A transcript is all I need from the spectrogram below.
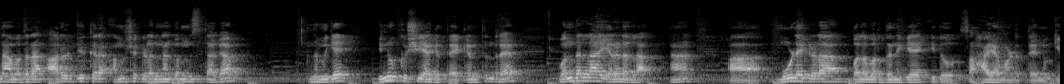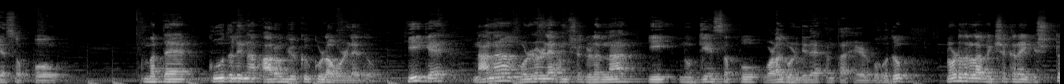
ನಾವು ಅದರ ಆರೋಗ್ಯಕರ ಅಂಶಗಳನ್ನು ಗಮನಿಸಿದಾಗ ನಮಗೆ ಇನ್ನೂ ಖುಷಿಯಾಗುತ್ತೆ. ಯಾಕಂತಂದರೆ ಒಂದಲ್ಲ ಎರಡಲ್ಲ ಆ, ಮೂಳೆಗಳ ಬಲವರ್ಧನೆಗೆ ಇದು ಸಹಾಯ ಮಾಡುತ್ತೆ ನುಗ್ಗೆ ಸೊಪ್ಪು. ಮತ್ತು ಕೂದಲಿನ ಆರೋಗ್ಯಕ್ಕೂ ಕೂಡ ಒಳ್ಳೆಯದು ಹೀಗೆ ನಾನಾ ಒಳ್ಳೊಳ್ಳೆ ಅಂಶಗಳನ್ನು ಈ ನುಗ್ಗೆ ಸೊಪ್ಪು ಒಳಗೊಂಡಿದೆ ಅಂತ ಹೇಳಬಹುದು. ನೋಡಿದ್ರಲ್ಲ ವೀಕ್ಷಕರೇ, ಎಷ್ಟು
